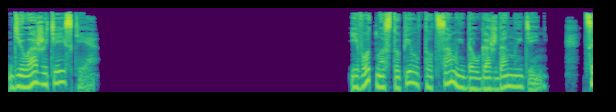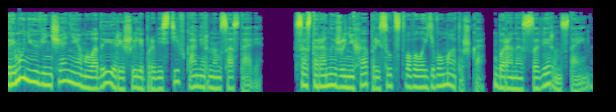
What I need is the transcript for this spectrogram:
Дела житейские. И вот наступил тот самый долгожданный день. Церемонию венчания молодые решили провести в камерном составе. Со стороны жениха присутствовала его матушка, баронесса Вернстайн.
